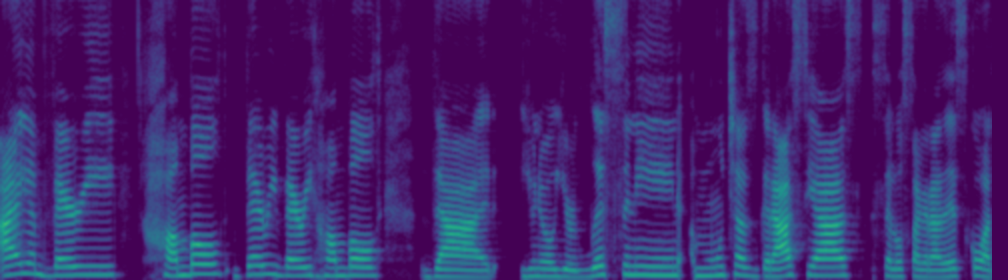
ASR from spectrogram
I am very humbled, very, very humbled that, you know, you're listening. Muchas gracias. Se los agradezco a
